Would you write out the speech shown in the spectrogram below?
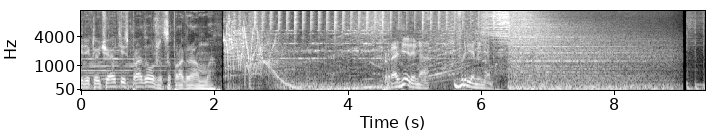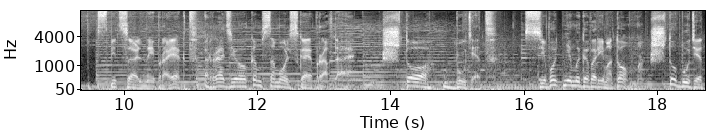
переключайтесь, продолжится программа. Проверено временем. Специальный проект «Радио Комсомольская правда». Что будет? Сегодня мы говорим о том, что будет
